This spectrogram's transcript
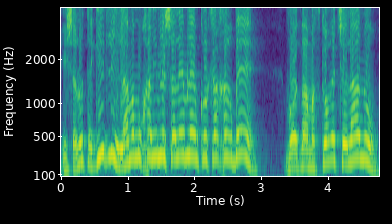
ישאלו, תגיד לי, למה מוכנים לשלם להם כל כך הרבה? ועוד מהמשכורת שלנו.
